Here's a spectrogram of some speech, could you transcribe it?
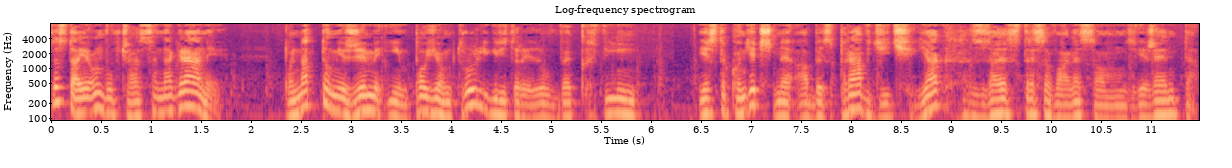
zostaje on wówczas nagrany. Ponadto mierzymy im poziom trójglicerydów we krwi. Jest to konieczne, aby sprawdzić, jak zestresowane są zwierzęta,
